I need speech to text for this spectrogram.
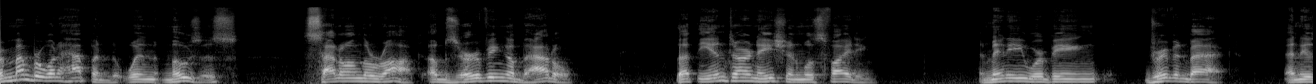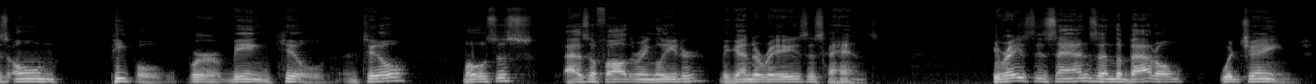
Remember what happened when Moses sat on the rock observing a battle that the entire nation was fighting, and many were being driven back, and his own people were being killed until Moses, as a fathering leader, began to raise his hands. He raised his hands, and the battle would change.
